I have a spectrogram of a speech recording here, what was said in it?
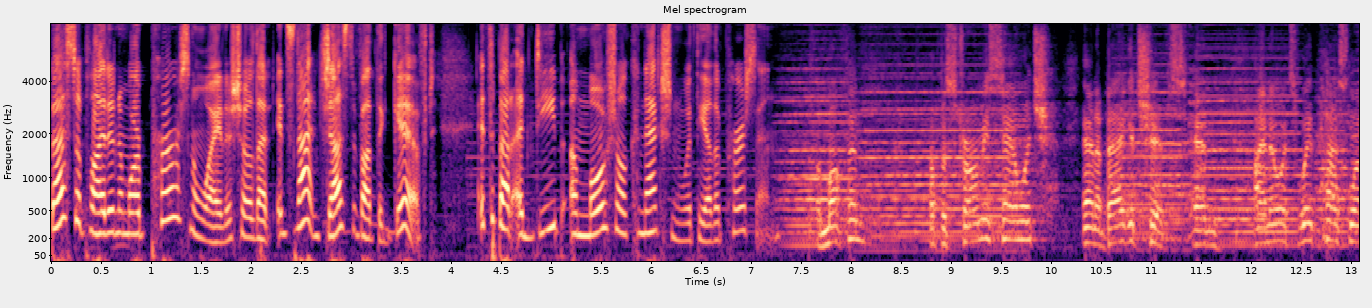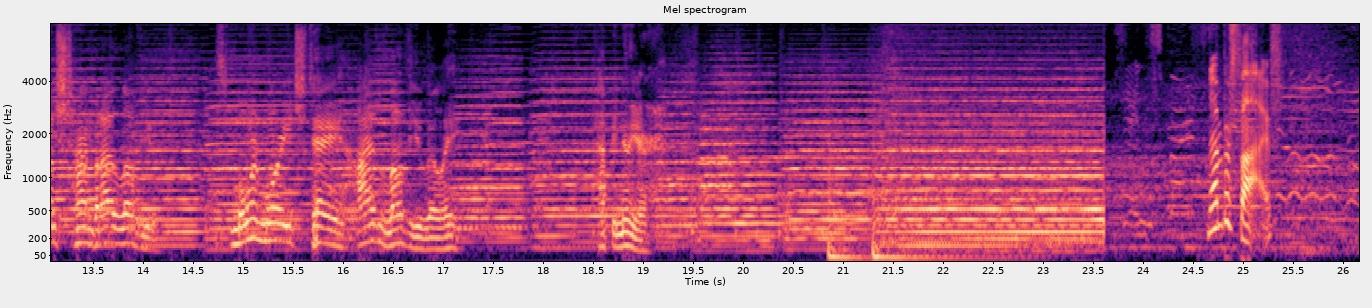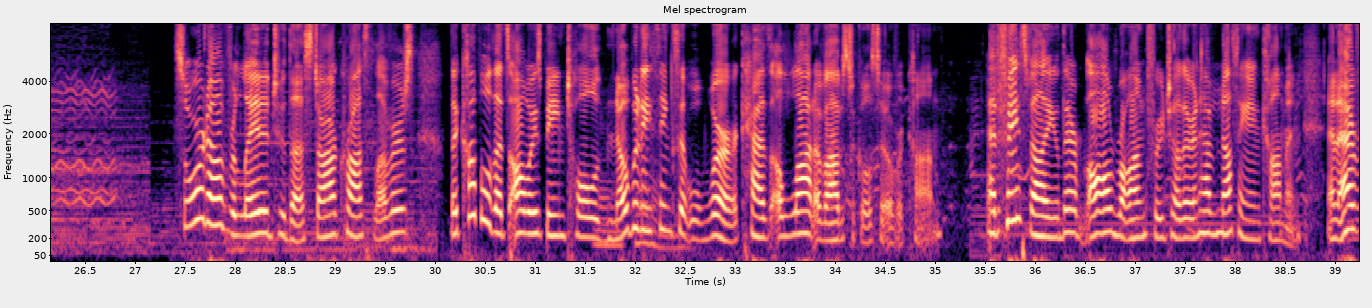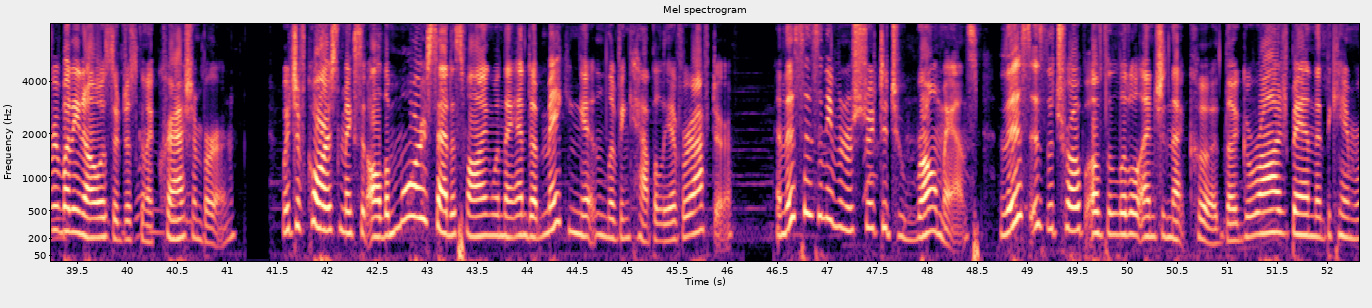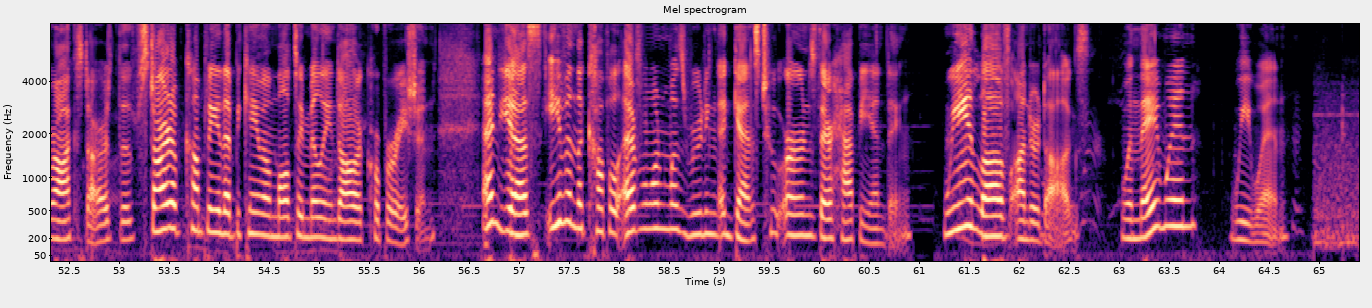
Best applied in a more personal way to show that it's not just about the gift, it's about a deep emotional connection with the other person. A muffin, a pastrami sandwich, and a bag of chips. And I know it's way past lunchtime, but I love you. It's more and more each day. I love you, Lily. Happy New Year. Number 5. Sort of related to the star-crossed lovers, the couple that's always being told nobody thinks it will work has a lot of obstacles to overcome. At face value, they're all wrong for each other and have nothing in common, and everybody knows they're just going to crash and burn. Which, of course, makes it all the more satisfying when they end up making it and living happily ever after. And this isn't even restricted to romance. This is the trope of the little engine that could, the garage band that became rock stars, the startup company that became a multi-million dollar corporation. And yes, even the couple everyone was rooting against who earns their happy ending. We love underdogs. When they win, we win.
